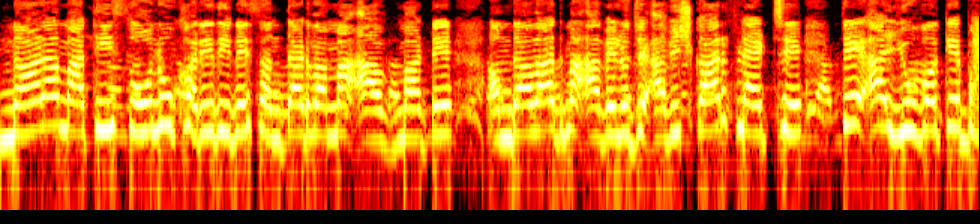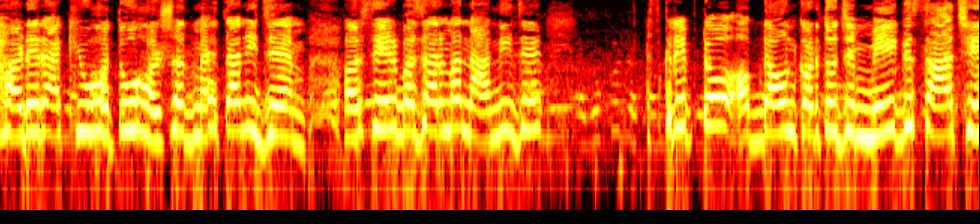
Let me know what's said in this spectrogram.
નાણાંમાંથી સોનું ખરીદીને સંતાડવામાં આવ- માટે અમદાવાદમાં આવેલો જે આવિષ્કાર ફ્લેટ છે, તે આ યુવકે ભાડે રાખ્યું હતું. હર્ષદ મહેતાની જેમ શેર બજારમાં નાની જે સ્ક્રિપ્ટો અપડાઉન કરતો જે મેઘ શાહ છે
